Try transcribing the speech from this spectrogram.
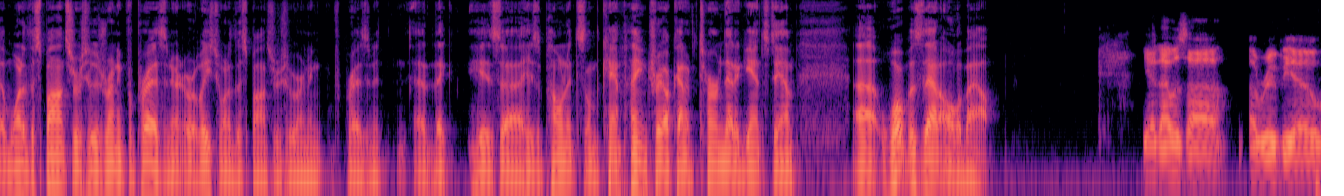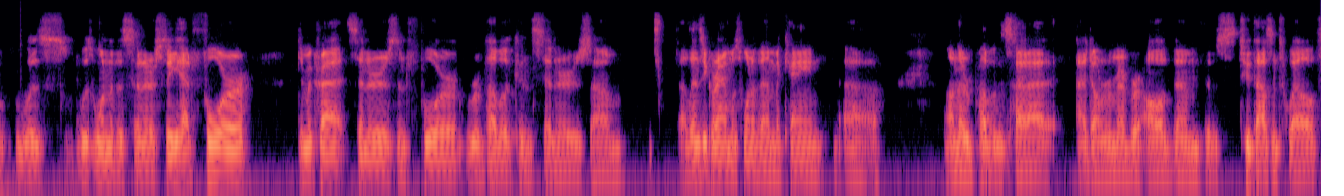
uh, one of the sponsors who was running for president, or at least one of the sponsors who were running for president, they, his, his opponents on the campaign trail kind of turned that against him. what was that all about? Yeah, that was uh, a Rubio was was one of the senators. So you had four Democrat senators and four Republican senators. Um, uh, Lindsey Graham was one of them. McCain uh, on the Republican side. I, I don't remember all of them. It was 2012.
